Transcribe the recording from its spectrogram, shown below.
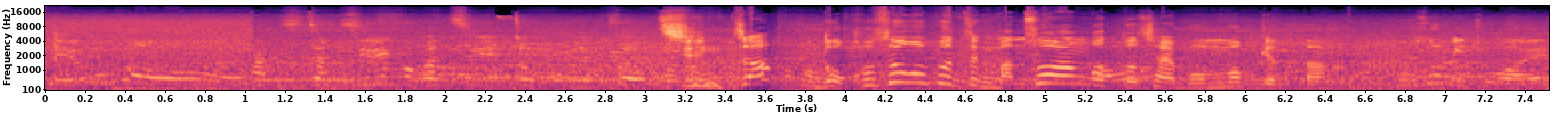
개 무서워. 아, 진짜 지릴 것 같이 조금 무서워. 진짜? 너 고소공포증 많 소한 것도 잘 못 먹겠다. 고소미 좋아해.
